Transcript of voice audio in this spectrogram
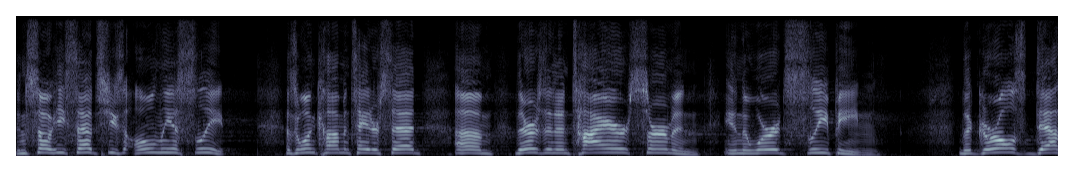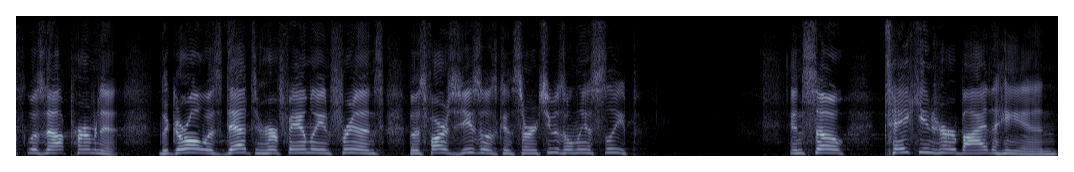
And so he said, She's only asleep. As one commentator said, um, there's an entire sermon in the word sleeping. The girl's death was not permanent. The girl was dead to her family and friends, but as far as Jesus was concerned, she was only asleep. And so, taking her by the hand,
